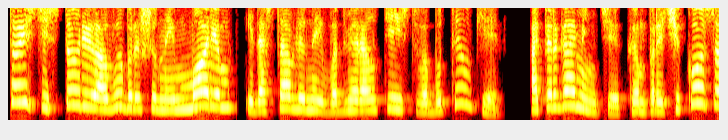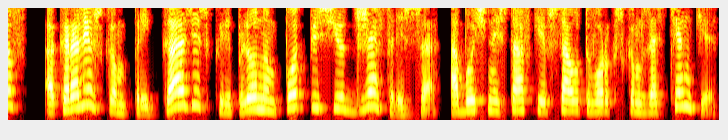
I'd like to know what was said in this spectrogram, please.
то есть историю о выброшенной морем и доставленной в Адмиралтейство бутылке, о пергаменте компрочекосов, о королевском приказе, скрепленном подписью Джеффриса, о бочной ставке в Саутворкском застенке,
